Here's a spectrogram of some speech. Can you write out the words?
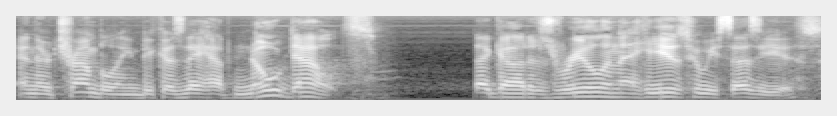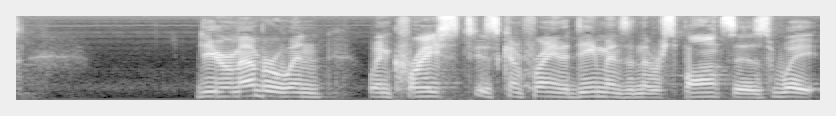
and their trembling because they have no doubts that God is real and that He is who He says He is. Do you remember when, when Christ is confronting the demons and the response is, Wait,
